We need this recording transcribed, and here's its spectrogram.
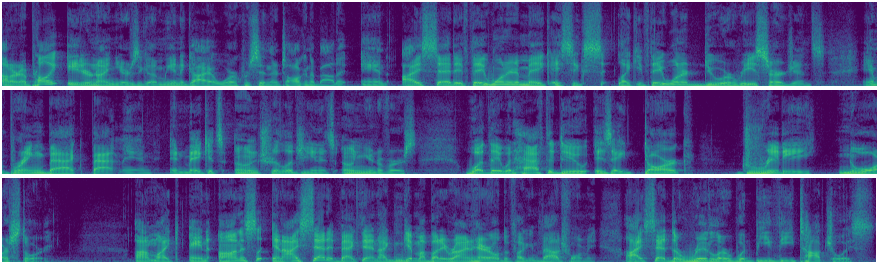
I don't know, probably eight or nine years ago. Me and a guy at work were sitting there talking about it, and I said if they wanted to make a success, like if they wanted to do a resurgence and bring back Batman and make its own trilogy and its own universe, what they would have to do is a dark, gritty noir story. I'm like, and honestly, and I said it back then. I can get my buddy Ryan Harold to fucking vouch for me. I said the Riddler would be the top choice.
